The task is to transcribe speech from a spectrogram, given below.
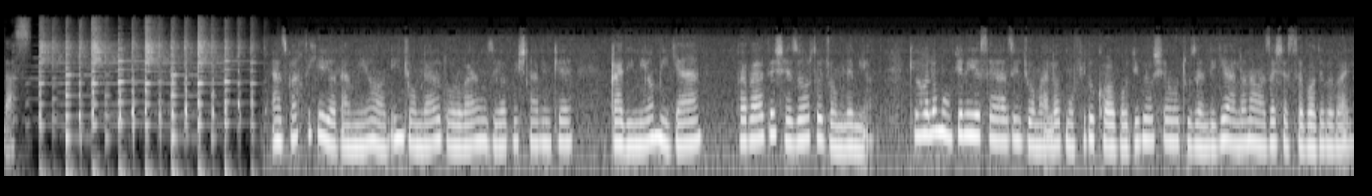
است. از وقتی که یادم میاد این جمله رو دورورمون زیاد میشنویم که قدیمی ها میگن و بعدش هزار تا جمله میاد که حالا ممکنه یه سری از این جملات مفید و کاربردی باشه و تو زندگی الان هم ازش استفاده ببریم.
